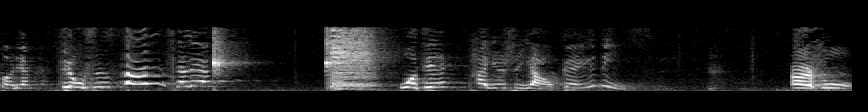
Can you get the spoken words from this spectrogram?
百两，就是三千两，我爹他也是要给的。二叔，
